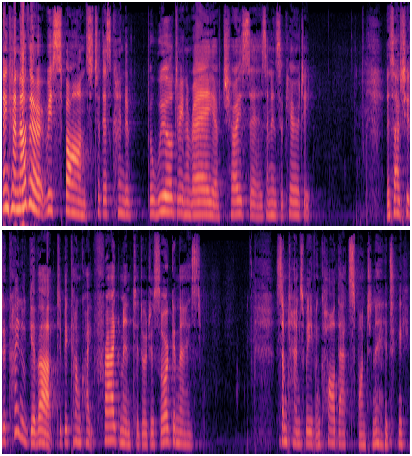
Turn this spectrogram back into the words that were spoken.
And another response to this kind of bewildering array of choices and insecurity is actually to kind of give up, to become quite fragmented or disorganized. Sometimes we even call that spontaneity.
